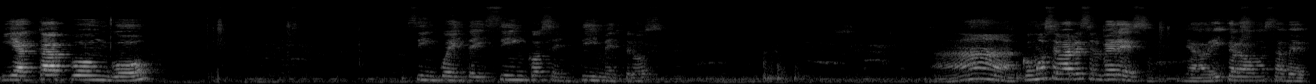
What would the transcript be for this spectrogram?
y acá pongo 55 centímetros. Ah, ¿cómo se va a resolver eso? Ya, ahorita lo vamos a ver.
